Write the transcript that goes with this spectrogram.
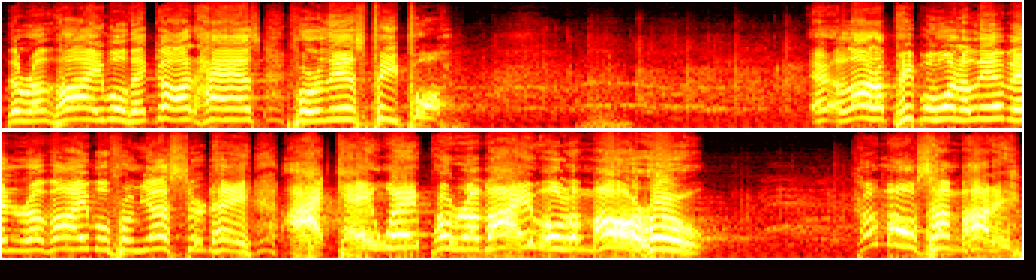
the revival that God has for this people. A lot of people want to live in revival from yesterday. I can't wait for revival tomorrow. Come on, somebody. Mm.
